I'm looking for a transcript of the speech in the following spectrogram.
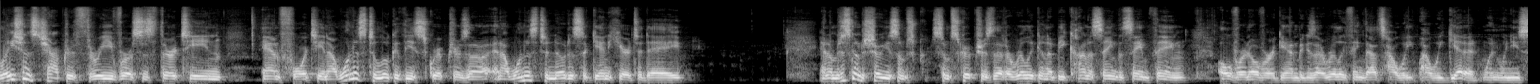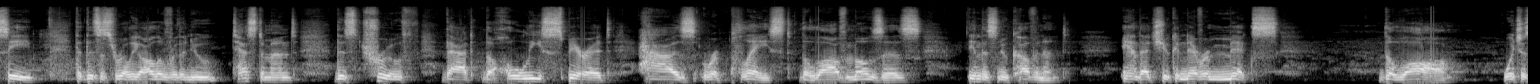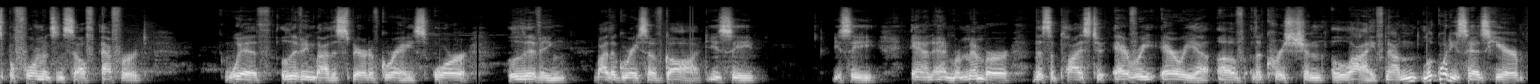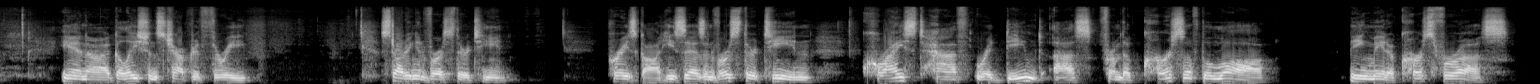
Galatians chapter 3, verses 13 and 14. I want us to look at these scriptures, and I want us to notice again here today. And I'm just going to show you some some scriptures that are really going to be kind of saying the same thing over and over again, because I really think that's how we how we get it when when you see that this is really all over the New Testament. This truth that the Holy Spirit has replaced the law of Moses in this new covenant, and that you can never mix the law, which is performance and self effort, with living by the Spirit of grace or living by the grace of God. You see, you see, and, and remember, this applies to every area of the Christian life. Now, look what he says here in uh, Galatians chapter 3, starting in verse 13. Praise God. He says in verse 13, Christ hath redeemed us from the curse of the law being made a curse for us.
